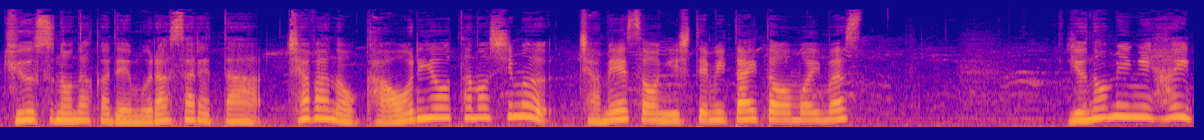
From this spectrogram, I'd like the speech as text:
急須の中で蒸らされた茶葉の香りを楽しむ茶瞑想にしてみたいと思います。湯飲みに入っ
